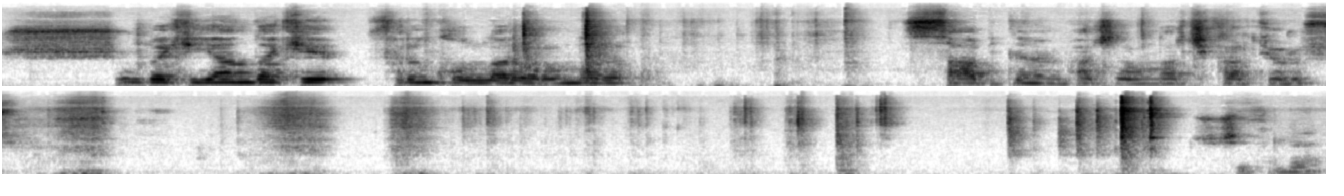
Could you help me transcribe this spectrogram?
Şuradaki yandaki fırın kolları var. Onları sabitleme parçalar. Onları çıkartıyoruz. Şu şekilde.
